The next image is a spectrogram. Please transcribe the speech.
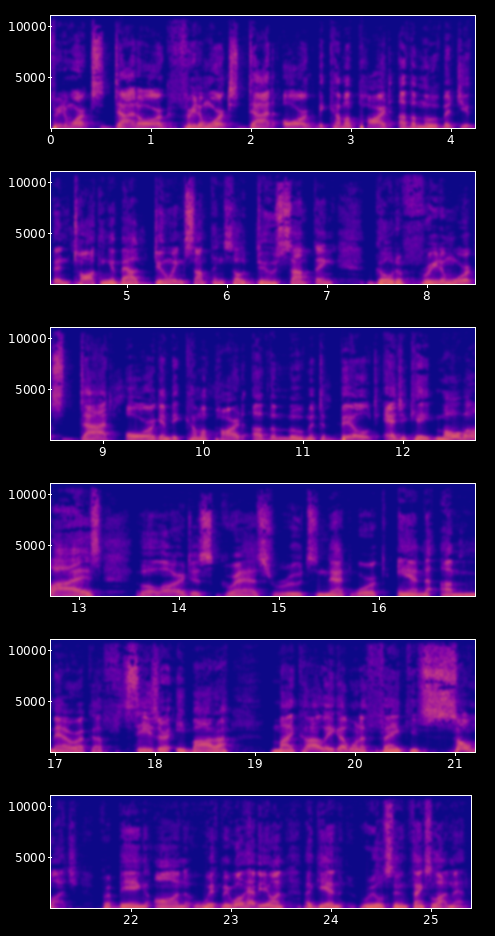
Freedomworks.org, freedomworks.org. Become a part of a movement. You've been talking about doing something, so do something. Go to freedomworks.org and become a part of the movement to build, educate, mobilize the largest grassroots network in America. Cesar Ybarra, my colleague, I want to thank you so much for being on with me. We'll have you on again real soon. Thanks a lot, man.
